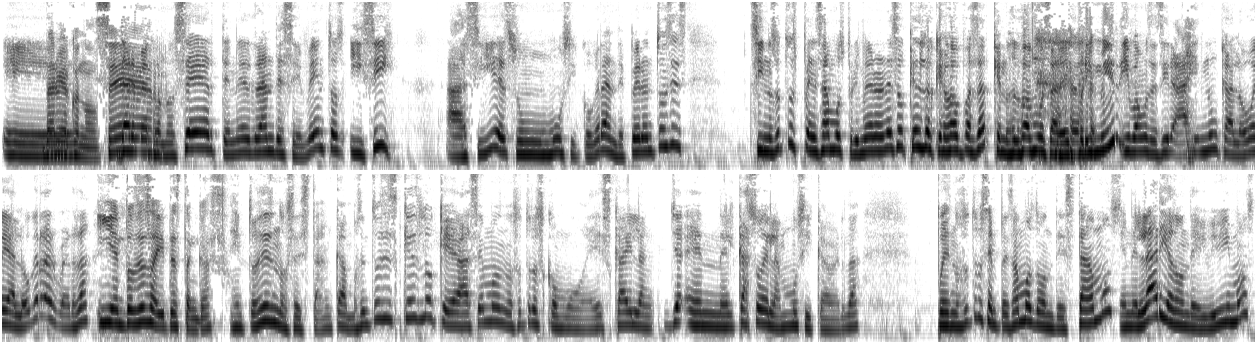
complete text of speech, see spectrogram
eh, Darme a conocer. darme a conocer, tener grandes eventos, y sí, así es un músico grande, pero entonces si nosotros pensamos primero en eso, ¿qué es lo que va a pasar? Que nos vamos a deprimir y vamos a decir, ay, nunca lo voy a lograr, ¿verdad? Y entonces ahí te estancas. Entonces nos estancamos. Entonces, ¿qué es lo que hacemos nosotros como Skyland? Ya en el caso de la música, ¿verdad? Pues nosotros empezamos donde estamos, en el área donde vivimos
